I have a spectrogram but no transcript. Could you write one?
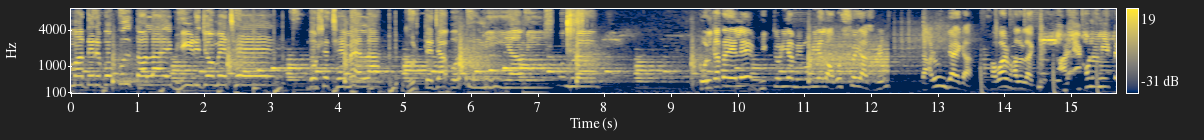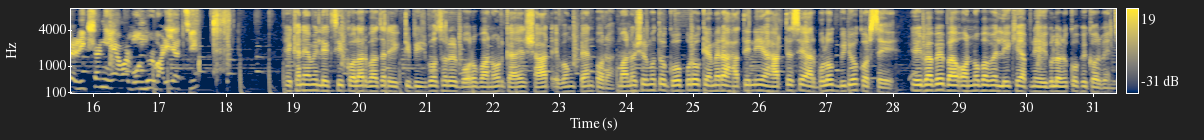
আমাদের বকুল তলায় ভিড় জমেছে। বসেছে মেলা, ঘুরতে যাব তুমি, আমি। বন্ধুরা, কলকাতা এলে ভিক্টোরিয়া মেমোরিয়াল অবশ্যই আসবেন। দারুণ জায়গা, সবার ভালো লাগবে। আর এখন আমি একটা রিক্সা নিয়ে আমার বন্ধুর বাড়ি যাচ্ছি। এখানে আমি লিখছি, কলার বাজারে একটি বিশ বছরের বড় বানর গায়ের শার্ট এবং প্যান্ট পরা। মানুষের মতো গোপুরো ক্যামেরা হাতে নিয়ে হাঁটতেছে আর ব্লগ ভিডিও করছে। এইভাবে বা অন্যভাবে লিখে আপনি এগুলোর কপি করবেন।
